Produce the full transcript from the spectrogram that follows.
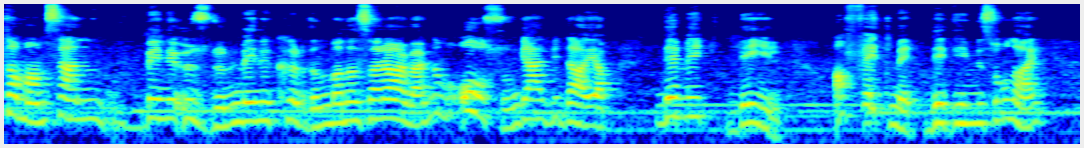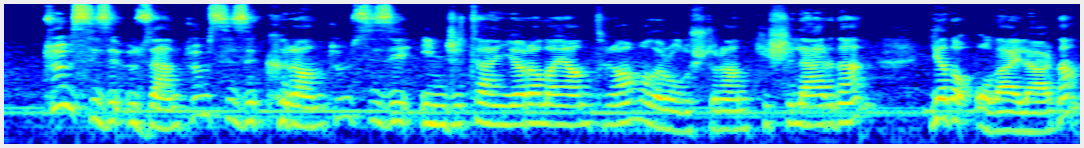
tamam sen beni üzdün, beni kırdın, bana zarar verdin ama olsun gel bir daha yap demek değil. Affetmek dediğimiz olay tüm sizi üzen, tüm sizi kıran, tüm sizi inciten, yaralayan, travmalar oluşturan kişilerden ya da olaylardan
